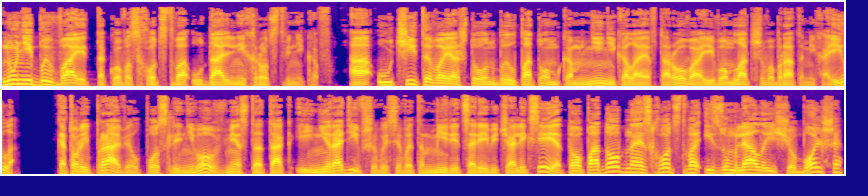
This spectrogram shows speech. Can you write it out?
Ну, не бывает такого сходства у дальних родственников. А учитывая, что он был потомком не Николая II, а его младшего брата Михаила, который правил после него вместо так и не родившегося в этом мире царевича Алексея, то подобное сходство изумляло еще больше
